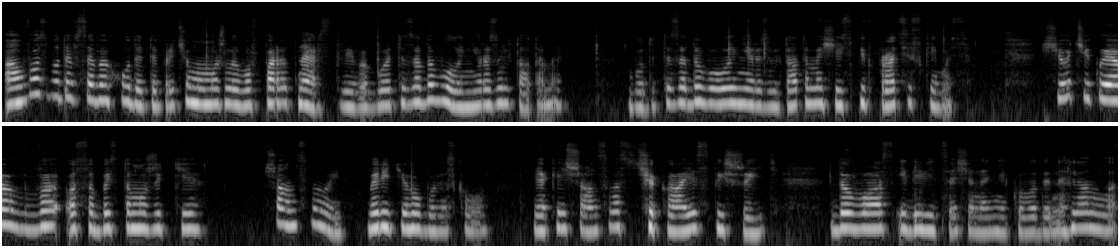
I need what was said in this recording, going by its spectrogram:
А у вас буде все виходити, причому, можливо, в партнерстві ви будете задоволені результатами. Будете задоволені результатами ще й співпраці з кимось. Що очікує в особистому житті? Шанс новий. Беріть його обов'язково. Який шанс вас чекає, спішить до вас. І дивіться, ще на дні колоди не глянула.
